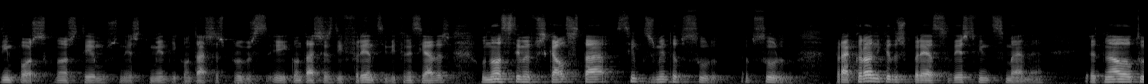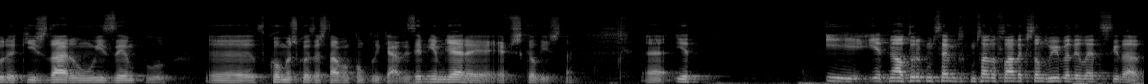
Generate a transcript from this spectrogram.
de impostos que nós temos neste momento e com taxas, e com taxas diferentes e diferenciadas, o nosso sistema fiscal está simplesmente absurdo. Absurdo. Para a crónica do Expresso deste fim de semana, a determinada altura quis dar um exemplo uh, de como as coisas estavam complicadas. E a minha mulher é, é fiscalista. Uh, e, a, e, e a altura começámos a falar da questão do IVA da eletricidade.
